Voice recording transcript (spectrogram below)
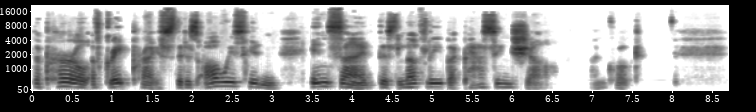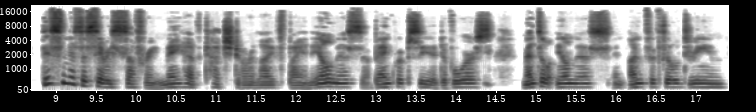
the pearl of great price that is always hidden inside this lovely but passing shell. Unquote. This necessary suffering may have touched our life by an illness, a bankruptcy, a divorce, mental illness, an unfulfilled dream,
